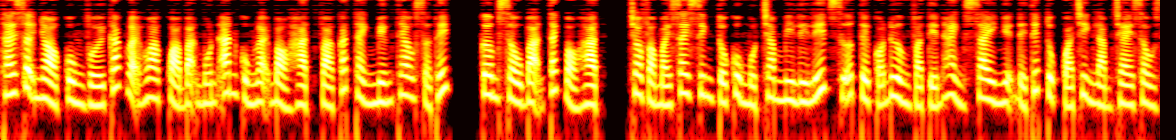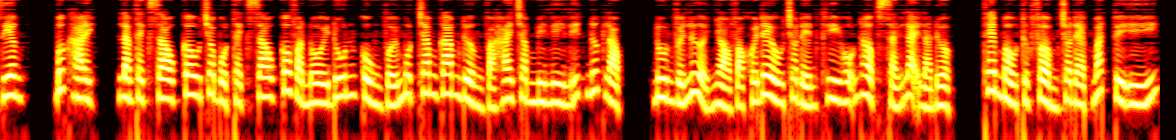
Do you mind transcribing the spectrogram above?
thái sợi nhỏ cùng với các loại hoa quả bạn muốn ăn cùng loại bỏ hạt và cắt thành miếng theo sở thích. Cơm sầu bạn tách bỏ hạt, cho vào máy xay sinh tố cùng 100ml sữa tươi có đường và tiến hành xay nhuyễn để tiếp tục quá trình làm chè sầu riêng. Bước 2, làm thạch rau câu cho bột thạch rau câu vào nồi đun cùng với 100g đường và 200ml nước lọc, đun với lửa nhỏ và khuấy đều cho đến khi hỗn hợp sánh lại là được. Thêm màu thực phẩm cho đẹp mắt tùy ý.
